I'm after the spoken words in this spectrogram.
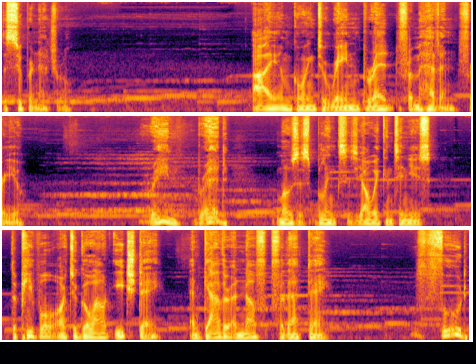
the supernatural. I am going to rain bread from heaven for you. Rain bread? Moses blinks as Yahweh continues. The people are to go out each day and gather enough for that day. Food,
